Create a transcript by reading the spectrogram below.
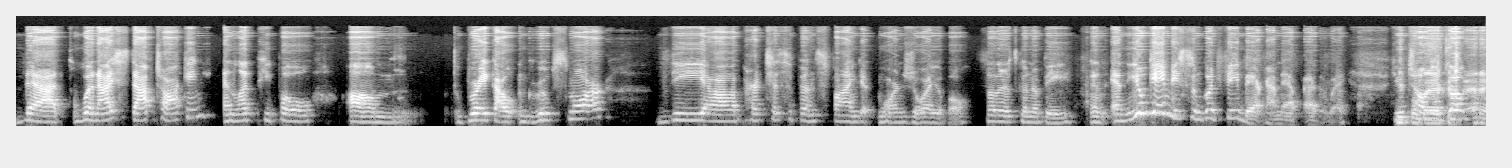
that when I stop talking and let people um, break out in groups more, the uh, participants find it more enjoyable. So there's going to be, and, and you gave me some good feedback on that, by the way. You People told me go.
